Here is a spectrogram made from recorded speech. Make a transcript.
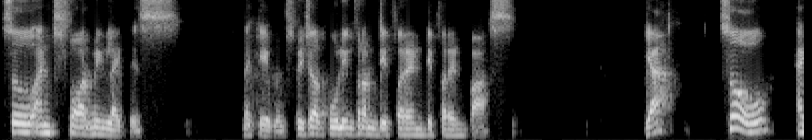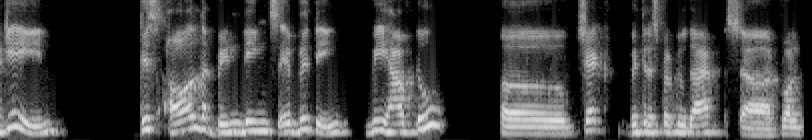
So, and forming like this, the cables, which are pulling from different, different parts. Yeah. So again, this, all the bendings, everything, we have to uh, check with respect to that uh, 12,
